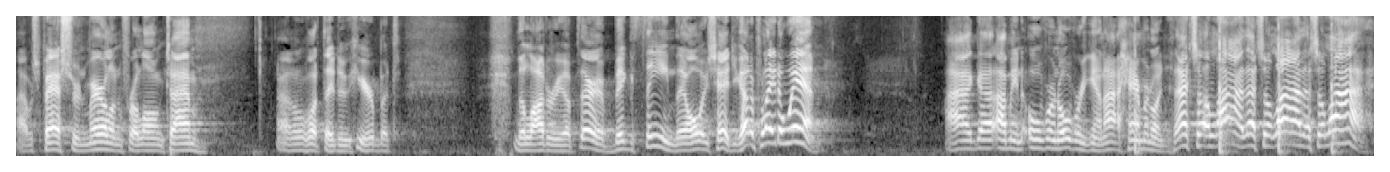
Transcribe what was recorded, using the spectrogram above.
I was pastor in Maryland for a long time. I don't know what they do here, but the lottery up there, a big theme they always had. You got to play to win. I got, I mean, over and over again, I hammered on you. That's a lie, that's a lie, that's a lie.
